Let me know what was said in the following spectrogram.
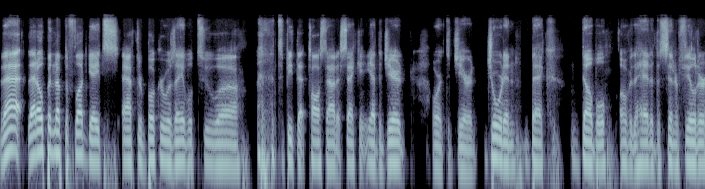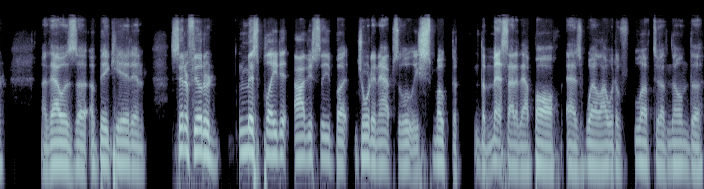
that that opened up the floodgates after Booker was able to uh to beat that toss out at second. You had the Jared or the Jared Jordan Beck double over the head of the center fielder. Uh, that was a, a big hit and center fielder misplayed it obviously, but Jordan absolutely smoked the the mess out of that ball as well. I would have loved to have known the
